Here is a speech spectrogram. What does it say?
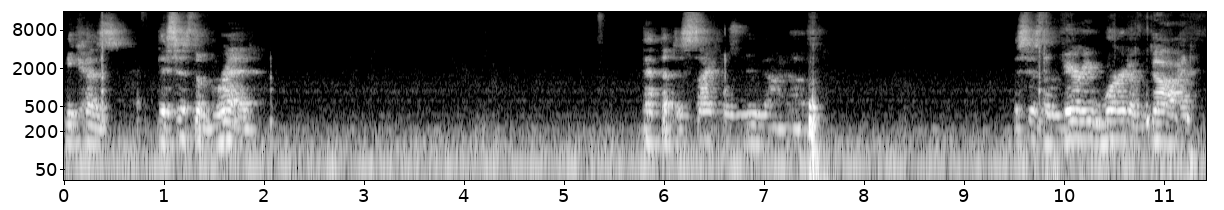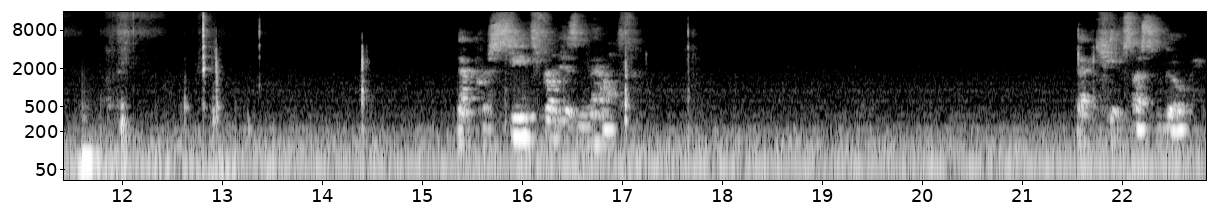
Because this is the bread that the disciples knew not of. This is the very word of God that proceeds from his mouth that keeps us going.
